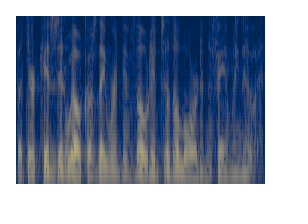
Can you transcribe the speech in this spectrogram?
but their kids did well because they were devoted to the Lord and the family knew it.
